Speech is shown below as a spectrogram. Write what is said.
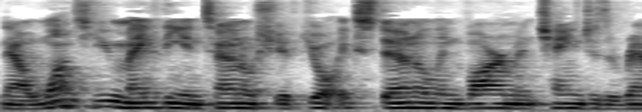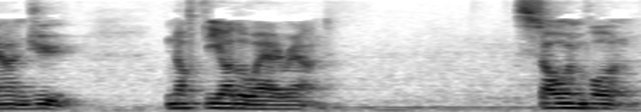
Now, once you make the internal shift, your external environment changes around you, not the other way around. So important.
